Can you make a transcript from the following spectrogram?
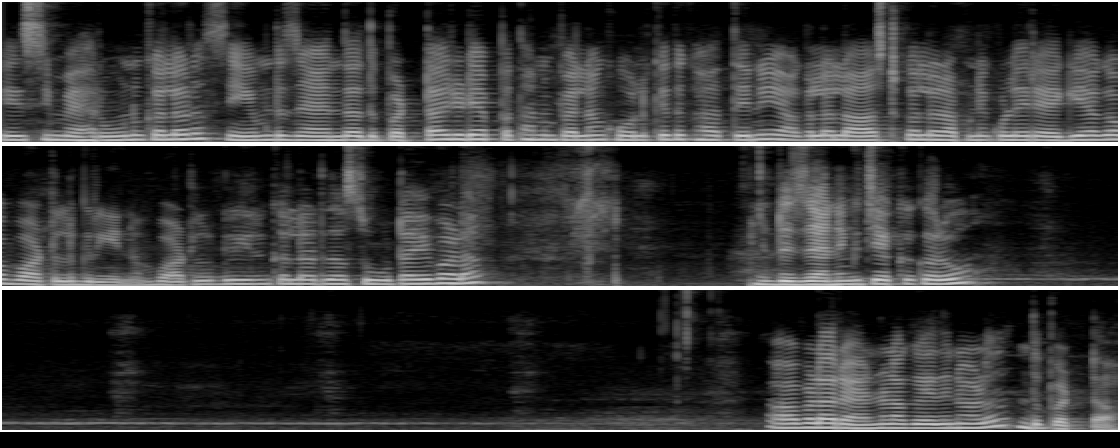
ਇਹ ਸੀ ਮਹਿਰੂਨ ਕਲਰ ਸੇਮ ਡਿਜ਼ਾਈਨ ਦਾ ਦੁਪੱਟਾ ਜਿਹੜੇ ਆਪਾਂ ਤੁਹਾਨੂੰ ਪਹਿਲਾਂ ਖੋਲ ਕੇ ਦਿਖਾਤੇ ਨੇ, ਅਗਲਾ ਲਾਸਟ ਕਲਰ ਆਪਣੇ ਕੋਲੇ ਰਹਿ ਗਿਆ ਹੈਗਾ bottle green bottle green colour ਦਾ ਸੂਟ ਆ ਇਹ ਵਾਲਾ। ਡਿਜ਼ਾਈਨਿੰਗ ਚੈੱਕ ਕਰੋ। ਆਹ ਵਾਲਾ ਰਹਿਣ ਲੱਗਾ ਇਹਦੇ ਨਾਲ ਦੁਪੱਟਾ।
